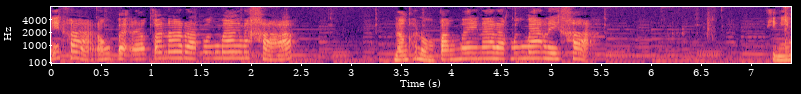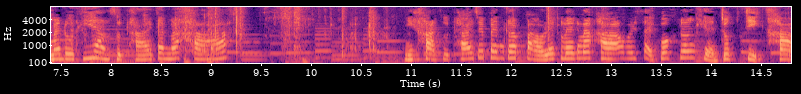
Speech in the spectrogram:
นี่ค่ะ ลองแปะแล้วก็น่ารักมาก ๆ นะคะ น้องขนมปังไหมน่ารักมาก ๆ เลยค่ะ ทีนี้มาดูที่อย่างสุดท้ายกันนะคะ นี่ค่ะสุดท้ายจะเป็นกระเป๋าเล็กๆนะคะ เอาไว้ใส่พวกเครื่องเขียนจุกจิกค่ะ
